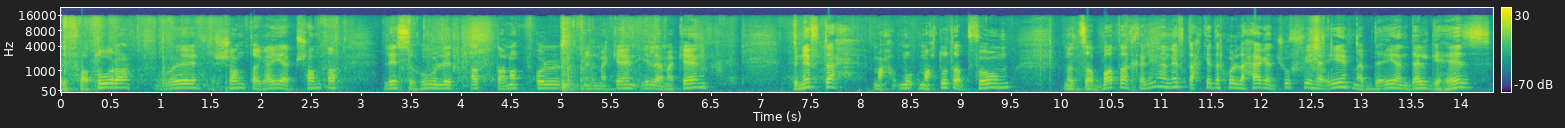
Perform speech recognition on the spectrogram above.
الفاتورة والشنطة جاية بشنطة لسهولة التنقل من مكان إلى مكان. بنفتح مح- محطوطة بفوم متظبطة. خلينا نفتح كده كل حاجة نشوف فيها إيه. مبدئيا ده الجهاز.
